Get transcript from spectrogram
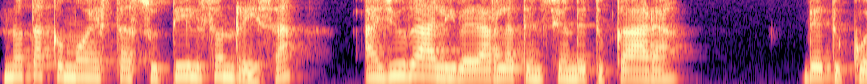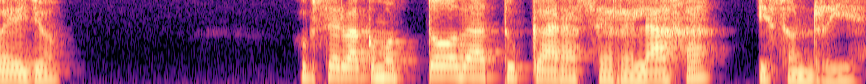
Nota cómo esta sutil sonrisa ayuda a liberar la tensión de tu cara, de tu cuello, Observa cómo toda tu cara se relaja y sonríe.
